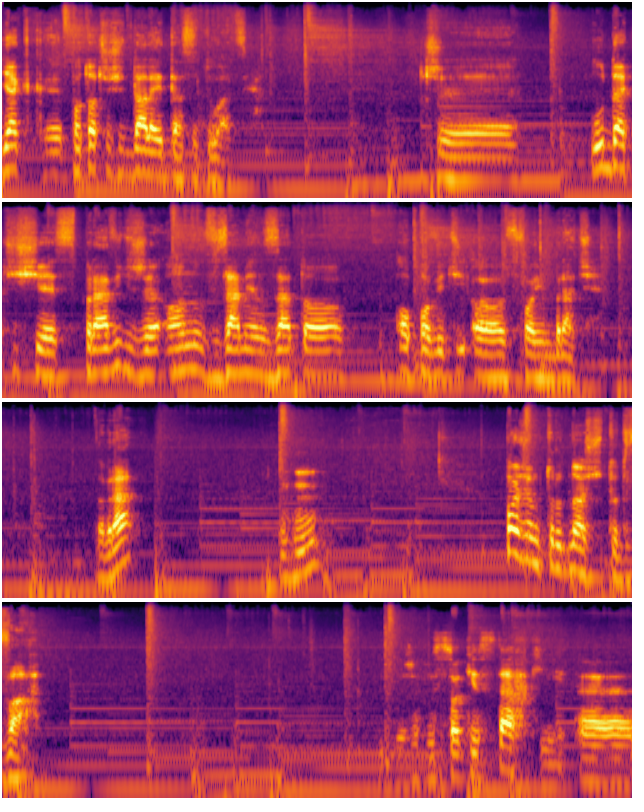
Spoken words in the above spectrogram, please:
jak e, potoczy się dalej ta sytuacja. Czy uda ci się sprawić, że on w zamian za to opowie ci o swoim bracie? Dobra? Mhm. Poziom trudności to dwa. Widzę, że wysokie stawki. E,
